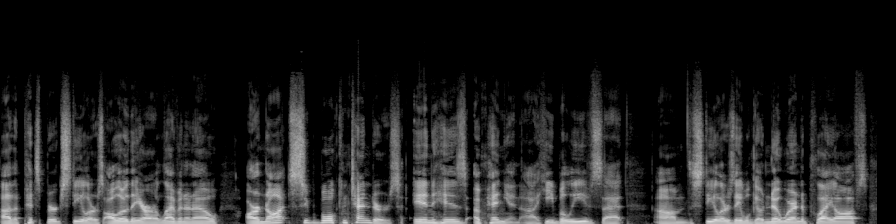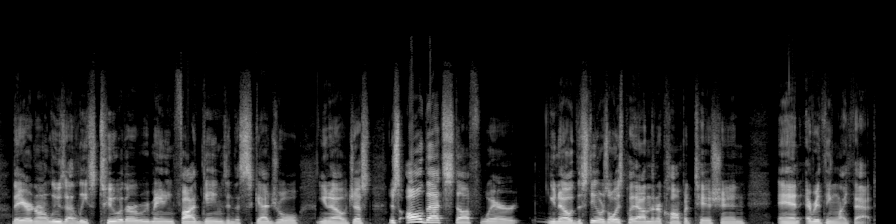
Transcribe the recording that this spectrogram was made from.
uh, the Pittsburgh Steelers, although they are 11 0, are not Super Bowl contenders. In his opinion, uh, he believes that um, the Steelers, they will go nowhere in the playoffs. They are going to lose at least two of their remaining five games in the schedule. You know, just just all that stuff where you know the Steelers always play down in their competition and everything like that.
